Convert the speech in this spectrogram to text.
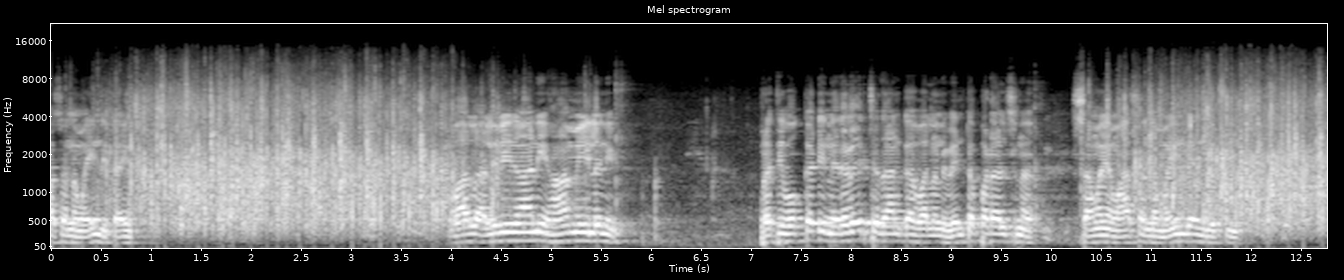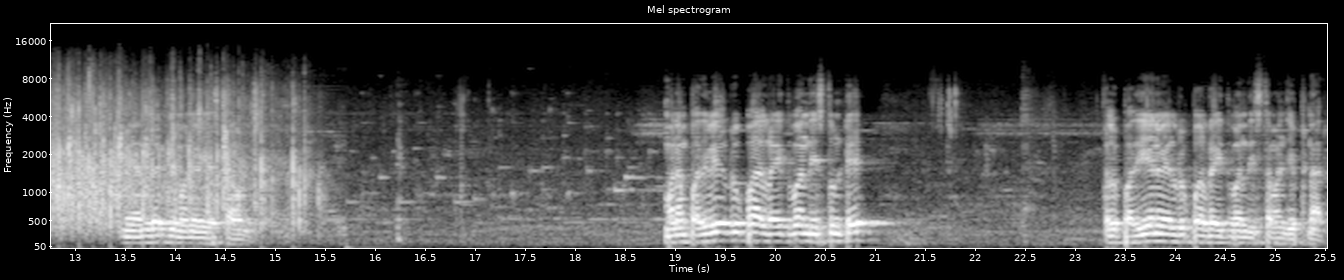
ఆసన్నమైంది. టైం. వాళ్ళ అలివి కాని హామీలని ప్రతి ఒక్కటి నెరవేర్చదానిక వాళ్ళని వెంటపడాల్సిన సమయం ఆసన్నమైంది అని చెప్పి మీ అందరికీ మనం చేస్తా ఉన్నాం. మనం పదివేల రూపాయలు రైతు బంధు ఇస్తుంటే వాళ్ళు పదిహేను వేల రూపాయలు రైతు బంధు ఇస్తామని చెప్పినారు.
